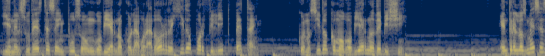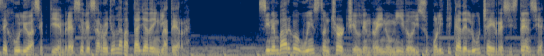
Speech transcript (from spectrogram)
y en el sudeste se impuso un gobierno colaborador regido por Philippe Pétain, conocido como Gobierno de Vichy. Entre los meses de julio a septiembre se desarrolló la Batalla de Inglaterra. Sin embargo, Winston Churchill en Reino Unido y su política de lucha y resistencia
